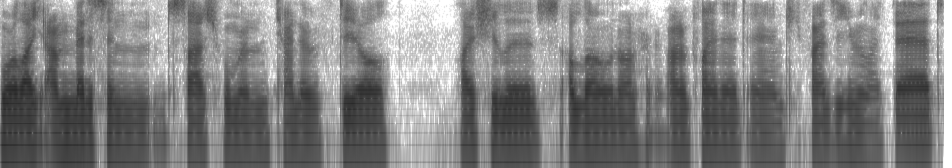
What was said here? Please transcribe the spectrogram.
more like a medicine slash woman kind of deal like she lives alone on her on a planet and she finds a human like that.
